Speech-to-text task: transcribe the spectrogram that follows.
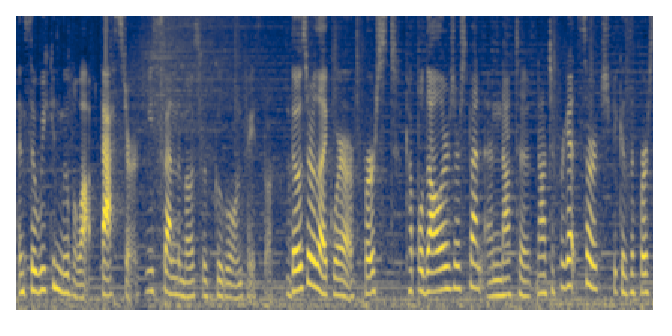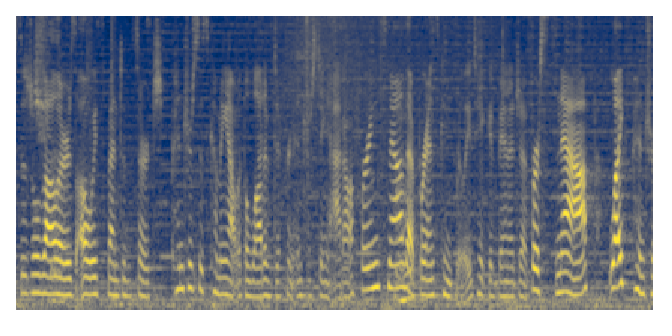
And so we can move a lot faster. We spend the most with Google and Facebook. Those are like where our first couple dollars are spent and not to not to forget search because the first digital sure. dollar is always spent in search. Pinterest is coming out with a lot of different interesting ad offerings now mm -hmm. that brands can really take advantage of. For Snap, like Pinterest,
